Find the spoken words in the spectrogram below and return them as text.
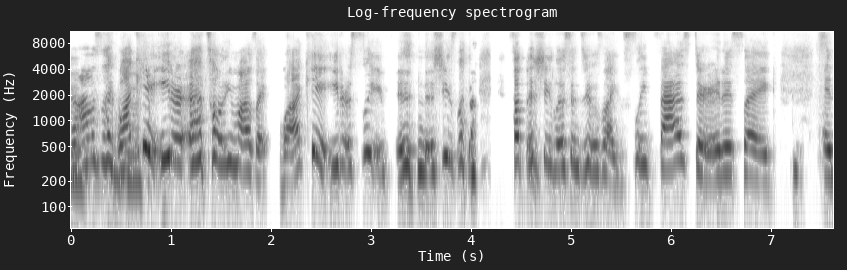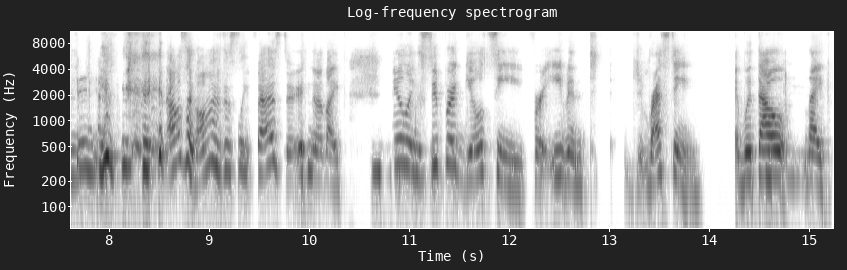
Mm, i was like well i can't eat or i told him i was like well i can't eat or sleep and then she's like something she listened to was like sleep faster and it's like and and i was like i'm gonna have to sleep faster and they're like feeling super guilty for even t- resting without Mhm. like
